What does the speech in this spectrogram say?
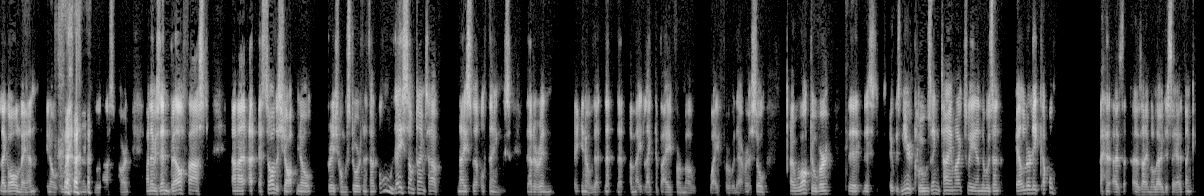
like all men, you know, right the last part. And I was in Belfast, and I, I- saw the shop, you know, British Home Stores, and I thought, oh, they sometimes have nice little things that are in, you know, that that that I might like to buy for my wife or whatever. So I walked over. The this it was near closing time actually, and there was an elderly couple, as as I'm allowed to say, I think,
